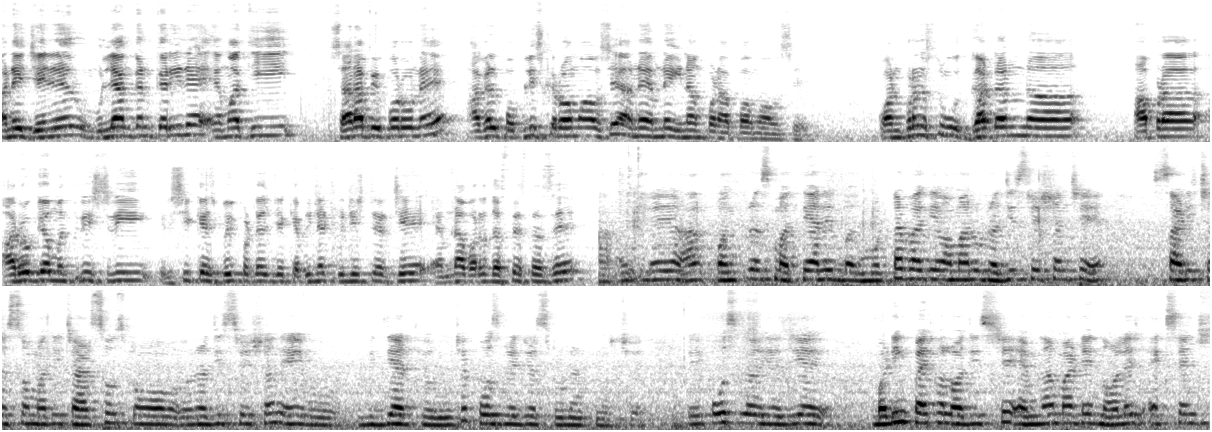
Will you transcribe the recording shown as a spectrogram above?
અને જેને મૂલ્યાંકન કરીને એમાંથી સારા પેપરોને આગળ પબ્લિશ કરવામાં આવશે અને એમને ઇનામ પણ આપવામાં આવશે. કોન્ફરન્સનું ઉદ્ઘાટન આપણા આરોગ્ય મંત્રી શ્રી ઋષિકેશભાઈ પટેલ, જે કેબિનેટ મિનિસ્ટર છે, એમના વરદ હસ્તે થશે. એટલે આ કોન્ફરન્સમાં અત્યારે મોટાભાગે અમારું રજિસ્ટ્રેશન છે, સાડી છસોમાંથી ચારસો રજિસ્ટ્રેશન એ વિદ્યાર્થીઓનું છે પોસ્ટ ગ્રેજ્યુએટ સ્ટુડન્ટનું છે. એ પોસ્ટ જે બડિંગ પેથોલોજીસ્ટ છે. એમના માટે નોલેજ એક્સચેન્જ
